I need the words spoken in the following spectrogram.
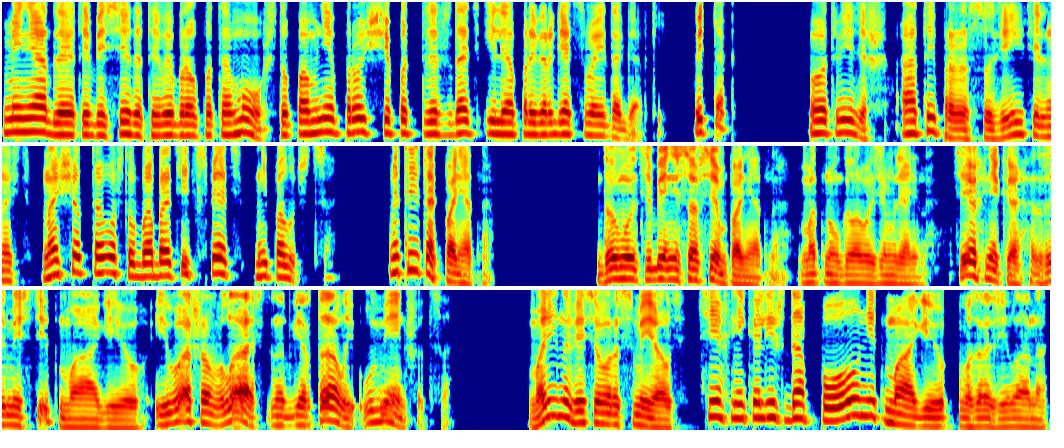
Меня для этой беседы ты выбрал потому, что по мне проще подтверждать или опровергать свои догадки. Ведь так? Вот видишь, а ты про рассудительность. Насчет того, чтобы обратить вспять, не получится. Это и так понятно. «Думаю, тебе не совсем понятно», — мотнул головой землянин. «Техника заместит магию, и ваша власть над Герталой уменьшится». Марина весело рассмеялась. «Техника лишь дополнит магию», — возразила она.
